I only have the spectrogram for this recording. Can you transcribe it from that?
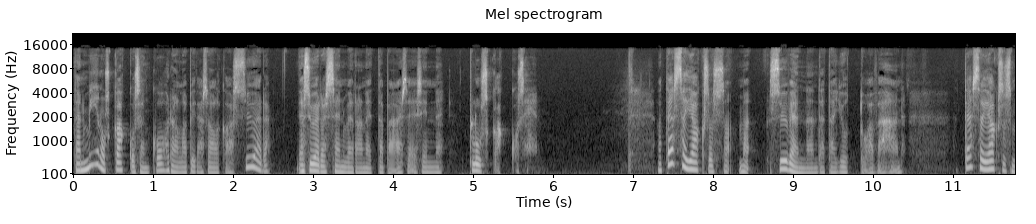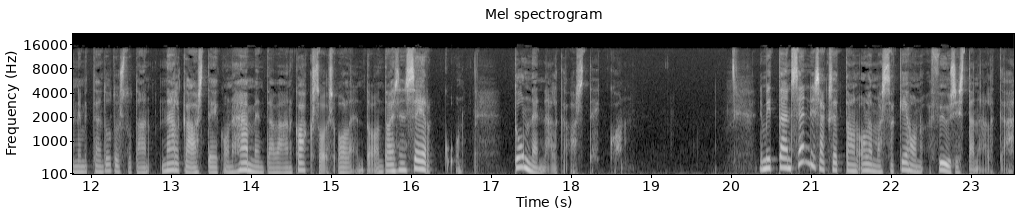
Tämän miinus kakkosen kohdalla pitäisi alkaa syödä ja syödä sen verran, että pääsee sinne plus kakkoseen. No tässä jaksossa mä syvennän tätä juttua vähän – tässä jaksossa me nimittäin tutustutaan nälkäasteikon hämmentävään kaksoisolentoon tai sen serkkuun, tunnenälkäasteikkoon. Nimittäin sen lisäksi, että on olemassa kehon fyysistä nälkää,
